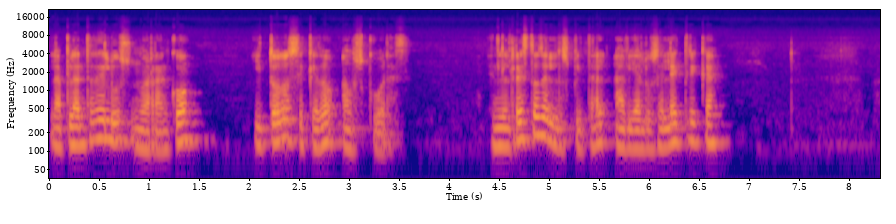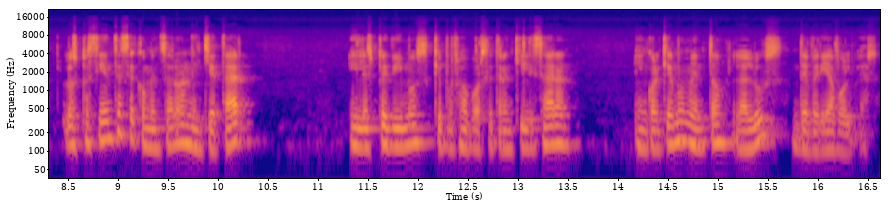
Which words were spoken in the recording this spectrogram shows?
La planta de luz no arrancó y todo se quedó a oscuras. En el resto del hospital había luz eléctrica. Los pacientes se comenzaron a inquietar y les pedimos que por favor se tranquilizaran. En cualquier momento la luz debería volver.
